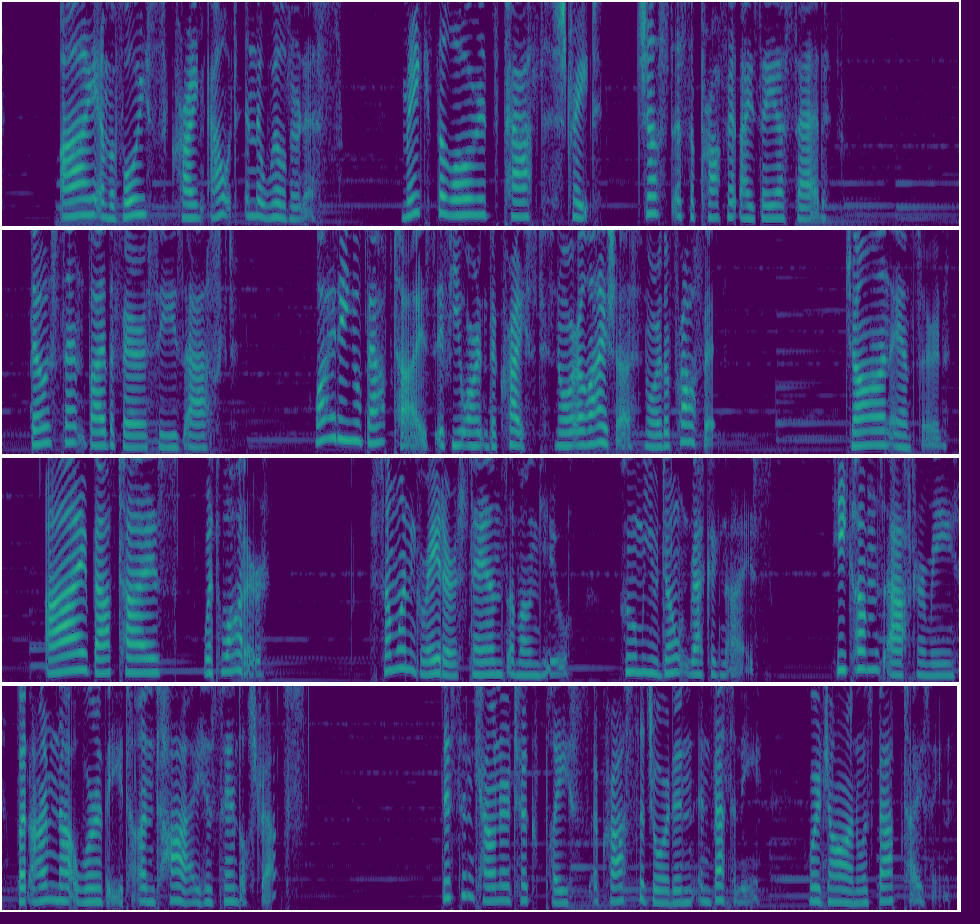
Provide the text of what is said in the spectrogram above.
I am a voice crying out in the wilderness. Make the Lord's path straight, just as the prophet Isaiah said. Those sent by the Pharisees asked, Why do you baptize if you aren't the Christ, nor Elijah, nor the prophet? John answered, I baptize with water. Someone greater stands among you, whom you don't recognize. He comes after me, but I'm not worthy to untie his sandal straps. This encounter took place across the Jordan in Bethany, where John was baptizing.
